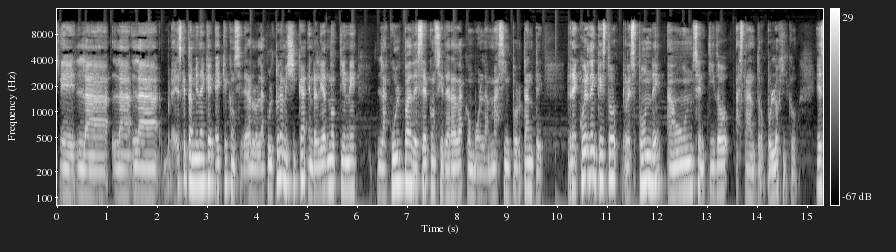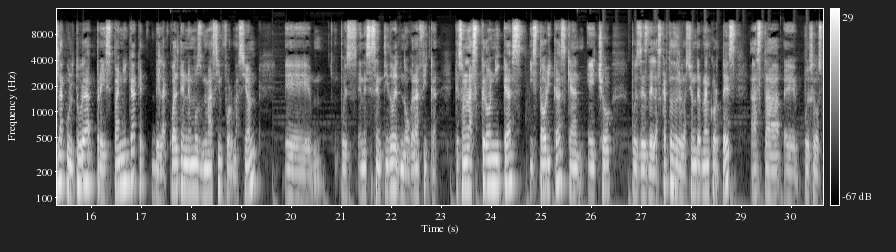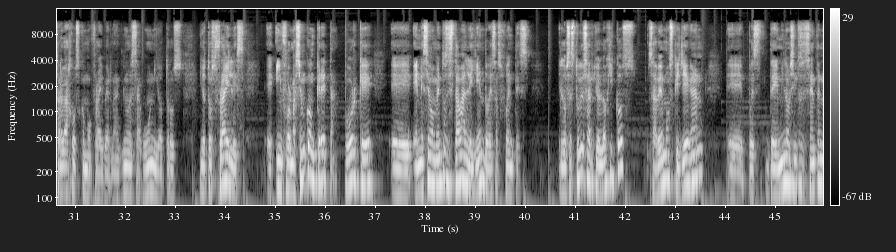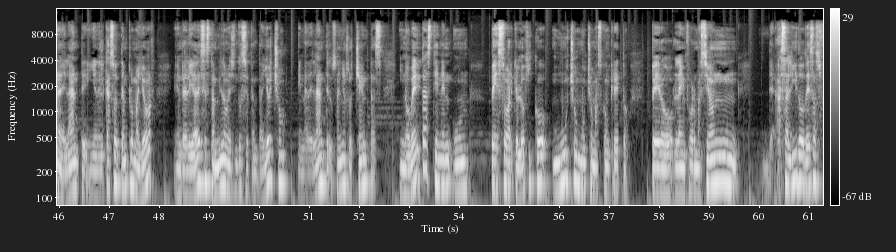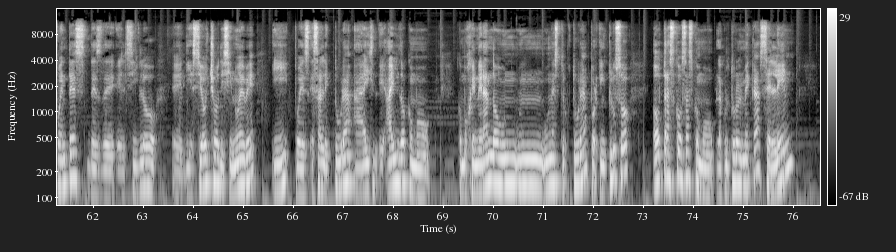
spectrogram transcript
eh, la, la, es que también hay que, hay que considerarlo. La cultura mexica en realidad no tiene la culpa de ser considerada como la más importante. Recuerden que esto responde a un sentido hasta antropológico. Es la cultura prehispánica que, de la cual tenemos más información, eh, pues en ese sentido etnográfica, que son las crónicas históricas que han hecho pues desde las cartas de relación de Hernán Cortés hasta eh, pues los trabajos como Fray Bernardino de Sagún y otros, y otros frailes. Eh, información concreta, porque eh, en ese momento se estaban leyendo esas fuentes. Los estudios arqueológicos sabemos que llegan pues de 1960 en adelante y en el caso de Templo Mayor en realidad es hasta 1978 en adelante, los años 80 y 90 tienen un peso arqueológico mucho, mucho más concreto pero la información ha salido de esas fuentes desde el siglo XVIII, eh, XIX y pues esa lectura ha, ido como, generando una estructura porque incluso otras cosas como la cultura olmeca se leen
